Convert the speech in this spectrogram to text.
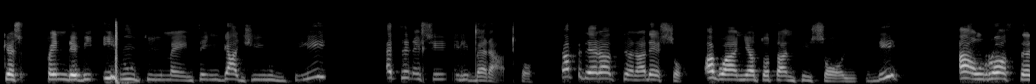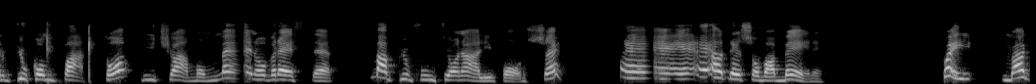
che spendevi inutilmente ingaggi inutili e te ne sei liberato la federazione adesso ha guadagnato tanti soldi ha un roster più compatto, diciamo meno wrestler, ma più funzionali forse, e, e adesso va bene. Poi ma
